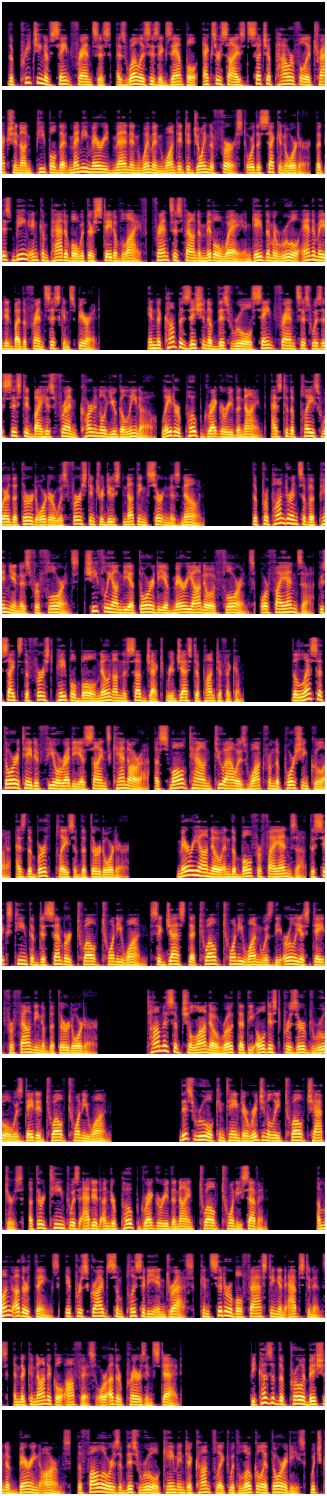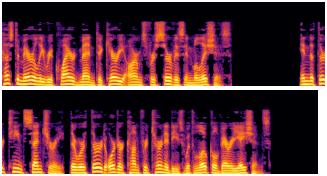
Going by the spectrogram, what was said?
The preaching of Saint Francis, as well as his example, exercised such a powerful attraction on people that many married men and women wanted to join the first or the second order, but this being incompatible with their state of life, Francis found a middle way and gave them a rule animated by the Franciscan spirit. In the composition of this rule Saint Francis was assisted by his friend Cardinal Ugolino, later Pope Gregory IX. As to the place where the Third Order was first introduced nothing certain is known. The preponderance of opinion is for Florence, chiefly on the authority of Mariano of Florence, or Faenza, who cites the first papal bull known on the subject Regesta Pontificum. The less authoritative Fioretti assigns Cannara, a small town two hours' walk from the Porciuncula, as the birthplace of the Third Order. Mariano and the bull for Faenza, the 16th of December 1221, suggest that 1221 was the earliest date for founding of the Third Order. Thomas of Celano wrote that the oldest preserved rule was dated 1221. This rule contained originally 12 chapters, a thirteenth was added under Pope Gregory IX 1227. Among other things, it prescribes simplicity in dress, considerable fasting and abstinence, and the canonical office or other prayers instead. Because of the prohibition of bearing arms, the followers of this rule came into conflict with local authorities, which customarily required men to carry arms for service in militias. In the 13th century, there were third-order confraternities with local variations.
